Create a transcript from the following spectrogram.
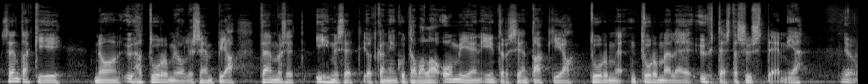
Sen takia ne on yhä turmiollisempia. Tämmöiset ihmiset, jotka niin kuin tavallaan omien intressien takia turme, turmelee yhteistä systeemiä. Joo.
